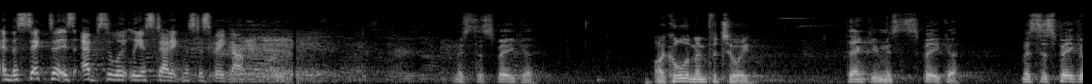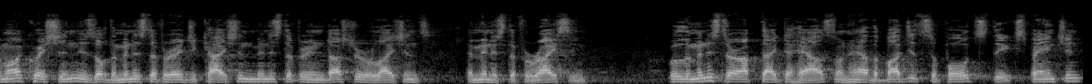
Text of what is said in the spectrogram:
and the sector is absolutely ecstatic, Mr Speaker. Mr Speaker. I call the member for Toohey. Thank you, Mr Speaker. Mr Speaker, my question is of the Minister for Education, Minister for Industrial Relations and Minister for Racing. Will the Minister update the House on how the budget supports the expansion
